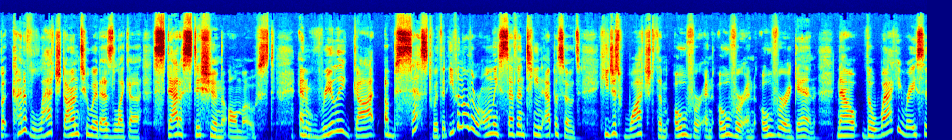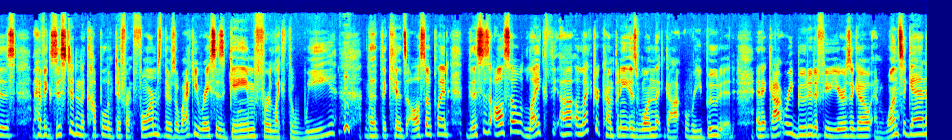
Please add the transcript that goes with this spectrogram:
but kind of latched onto it as like a statistician almost, and really got obsessed with it. Even though there were only 17 episodes, he just watched them over and over and over again. Now, the Wacky Races have existed in a couple of different forms. There's a Wacky Races game for like the Wii that the kids also played. This is also like the, uh, Electric Company is one that got rebooted, and it got rebooted a few years ago. And once again,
